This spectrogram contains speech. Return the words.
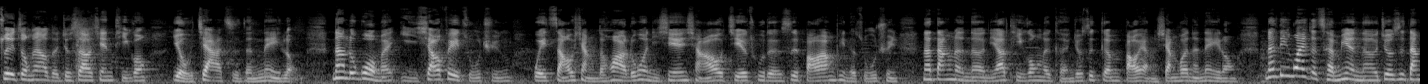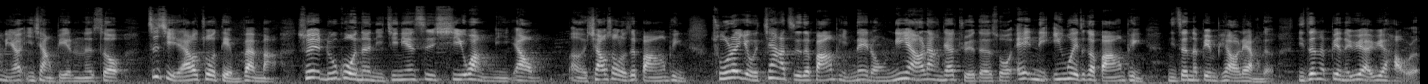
最重要的就是要先提供有价值的内容。那如果我们以消费族群为着想的话，如果你先想要接触的是保养品的族群，那当然呢，你要提供的可能就是跟保养相关的内容。那另外一个层面呢，就是当你要影响别人的时候，自己也要做典范嘛。所以如果呢，你今天是希望你要。呃，销售的是保养品，除了有价值的保养品内容，你也要让人家觉得说，哎，你因为这个保养品，你真的变漂亮了，你真的变得越来越好了。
